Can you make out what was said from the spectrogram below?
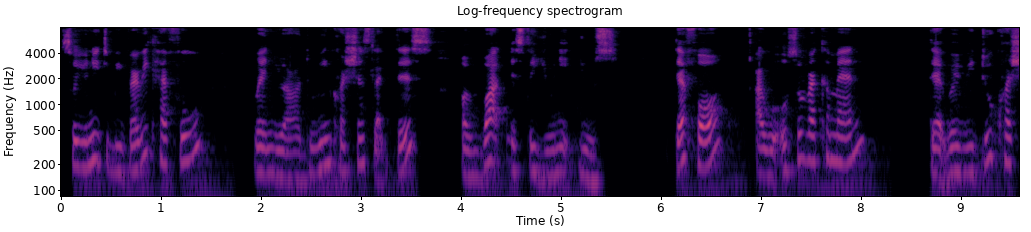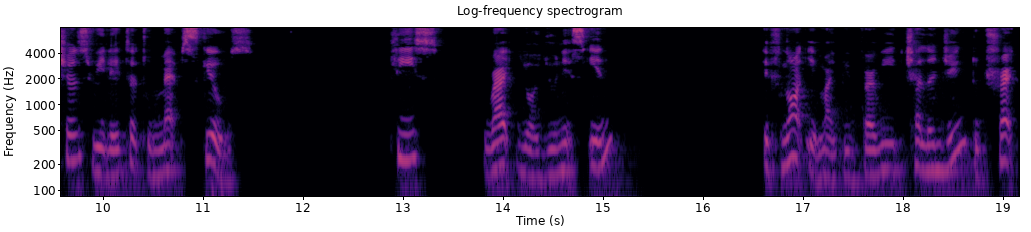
So you need to be very careful when you are doing questions like this on what is the unit used. Therefore, I will also recommend that when we do questions related to map scales, please write your units in. If not, it might be very challenging to track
